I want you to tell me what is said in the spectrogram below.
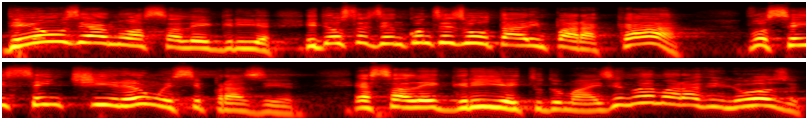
Deus é a nossa alegria. E Deus está dizendo: quando vocês voltarem para cá, vocês sentirão esse prazer essa alegria e tudo mais. E não é maravilhoso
